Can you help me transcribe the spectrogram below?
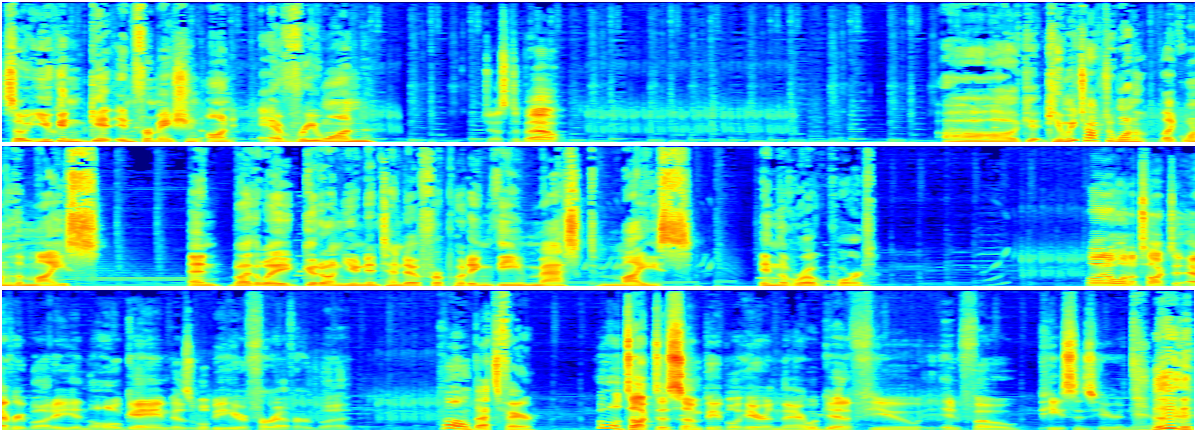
So you can get information on everyone? Just about. Oh, can we talk to one of like one of the mice? And by the way, good on you, Nintendo, for putting the masked mice in the Rogueport. Well, I don't want to talk to everybody in the whole game because we'll be here forever, but Well, that's fair. but we'll talk to some people here and there. We'll get a few info pieces here and there.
